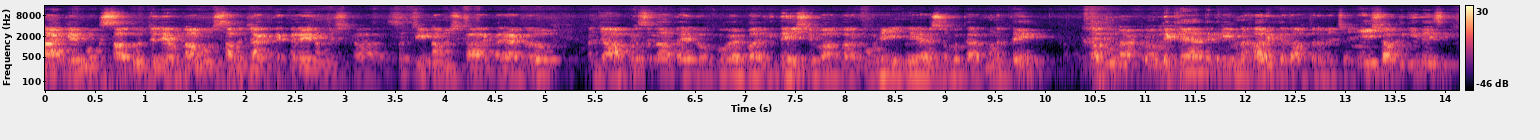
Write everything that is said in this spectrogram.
ਉਹਨਾਂ ਕੇ ਮੁਖ ਸਾਧ ਉਜਲੇ ਉਹਨਾਂ ਨੂੰ ਸਭ ਜਗਤ ਕਰੇ ਨਮਸਕਾਰ। ਸੱਚੀ ਨਮਸਕਾਰ ਕਰਿਆ ਕਰੋ। ਪੰਜਾਬ ਪੁਲਿਸ ਦਾ ਤਾਂ ਲੋਗੋ ਹੈ ਭਾਈ ਦੇਸ਼ ਸੇਵਾ ਪਰ ਮੋਹੇ ਇਹ ਸ਼ੁਭ ਕਰਮਨ ਤੇ। ਗਬੂ ਨਾਟਰੋਂ ਲਿਖਿਆ ਤਕਰੀਬਨ ਹਰ ਇੱਕ ਦਫ਼ਤਰ ਵਿੱਚ ਇਹ ਸ਼ਬਦ ਕਿਹਦੇ ਸੀ?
